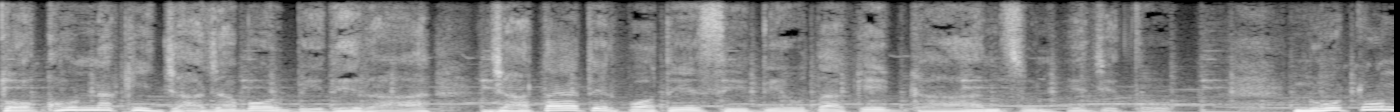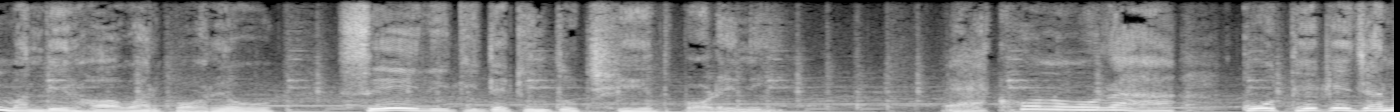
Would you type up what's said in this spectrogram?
তখন নাকি যাযাবর বেদেরা যাতায়াতের পথে সেই দেবতাকে গান শুনিয়ে যেত। নতুন মন্দির হওয়ার পরেও সেই রীতিতে কিন্তু ছেদ পড়েনি। এখন ওরা কোথেকে যেন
